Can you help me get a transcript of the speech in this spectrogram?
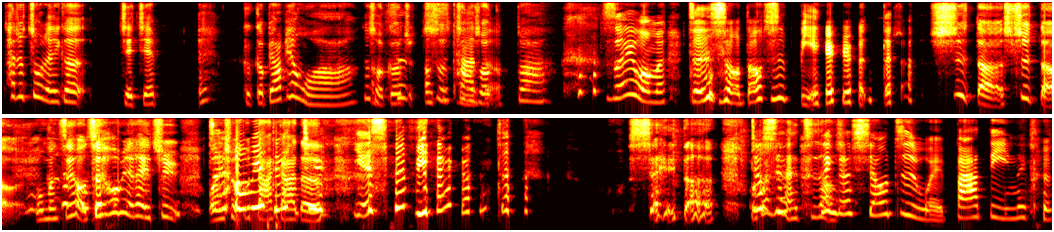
他就做了一个姐姐。哥哥不要骗我啊！那首歌就、哦、是、他的，对啊，所以我们整首都是别人的。是的，是的，我们只有最后面那一句 完全不搭嘎的，也是别人的。谁的？就是那个肖志伟八弟那个，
